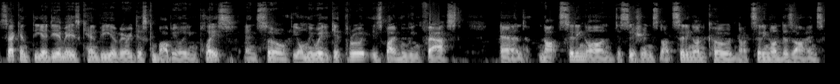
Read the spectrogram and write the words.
Second, the idea maze can be a very discombobulating place. And so the only way to get through it is by moving fast and not sitting on decisions, not sitting on code, not sitting on designs,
